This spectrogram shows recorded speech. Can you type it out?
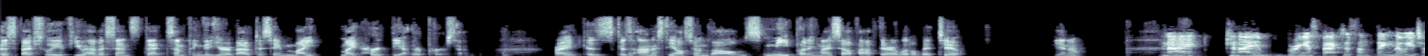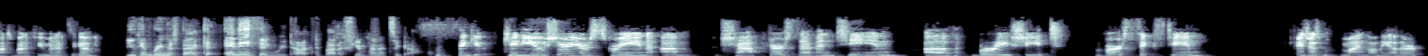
especially if you have a sense that something that you're about to say might might hurt the other person, right? Because because honesty also involves me putting myself out there a little bit too. You know, Can I can I bring us back to something that we talked about a few minutes ago? You can bring us back to anything we talked about a few minutes ago. Thank you. Can you share your screen, um, chapter 17 of Bereshit, verse 16? It's just mine's on the other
